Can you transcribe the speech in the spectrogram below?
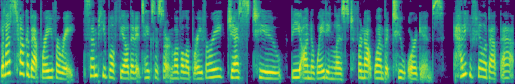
But let's talk about bravery. Some people feel that it takes a certain level of bravery just to be on the waiting list for not one but two organs. How do you feel about that?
